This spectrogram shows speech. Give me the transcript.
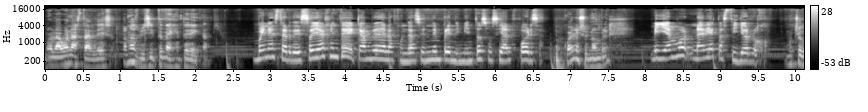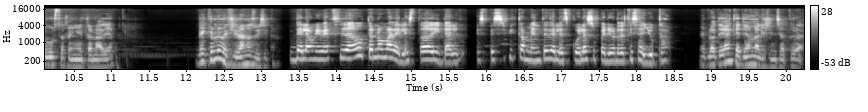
Hola, buenas tardes. Hoy nos visita un agente de cambio. Buenas tardes, soy agente de cambio de la Fundación de Emprendimiento Social Fuerza. ¿Cuál es su nombre? Me llamo Nadia Castillo Rojo, Mucho gusto, señorita Nadia. ¿De qué universidad nos visita? de la Universidad Autónoma del Estado de Hidalgo, específicamente de la Escuela Superior de Tizayuca, Me platican que tiene una licenciatura.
